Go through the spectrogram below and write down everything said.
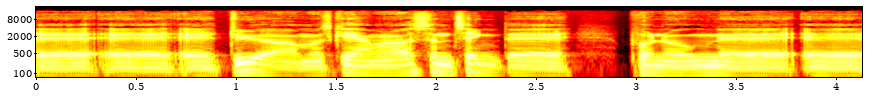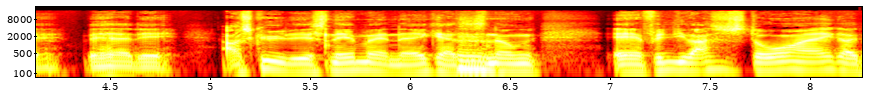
øh, øh, øh, dyr, og måske har man også sådan tænkt øh, på nogle, øh, øh hvad hedder det, afskyelige snemænd, ikke? Altså mm. sådan nogle, øh, fordi de var så store, ikke? Og,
